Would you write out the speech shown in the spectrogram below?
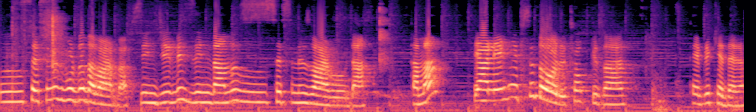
Z sesimiz burada da var bak. Zincirli zindanda z sesimiz var burada. Tamam. Diğerlerinin hepsi doğru. Çok güzel. Tebrik ederim.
